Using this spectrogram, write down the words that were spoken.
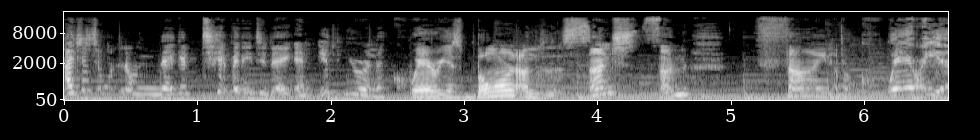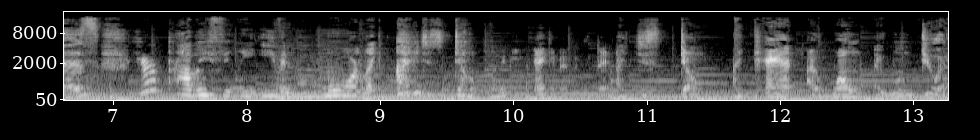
I just want no negativity today. And if you're an Aquarius born under the sun, sun sign of Aquarius, you're probably feeling even more like, I just don't want to be negative today. I just don't. I can't. I won't. I won't do it.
